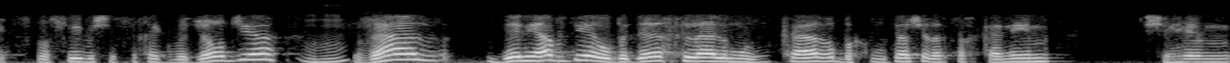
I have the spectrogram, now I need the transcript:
אקספלוסיבי ששיחק בג'ורג'יה, מהמם. ואז דני אבדיה הוא בדרך כלל מוזכר בקבוצה של השחקנים שהם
